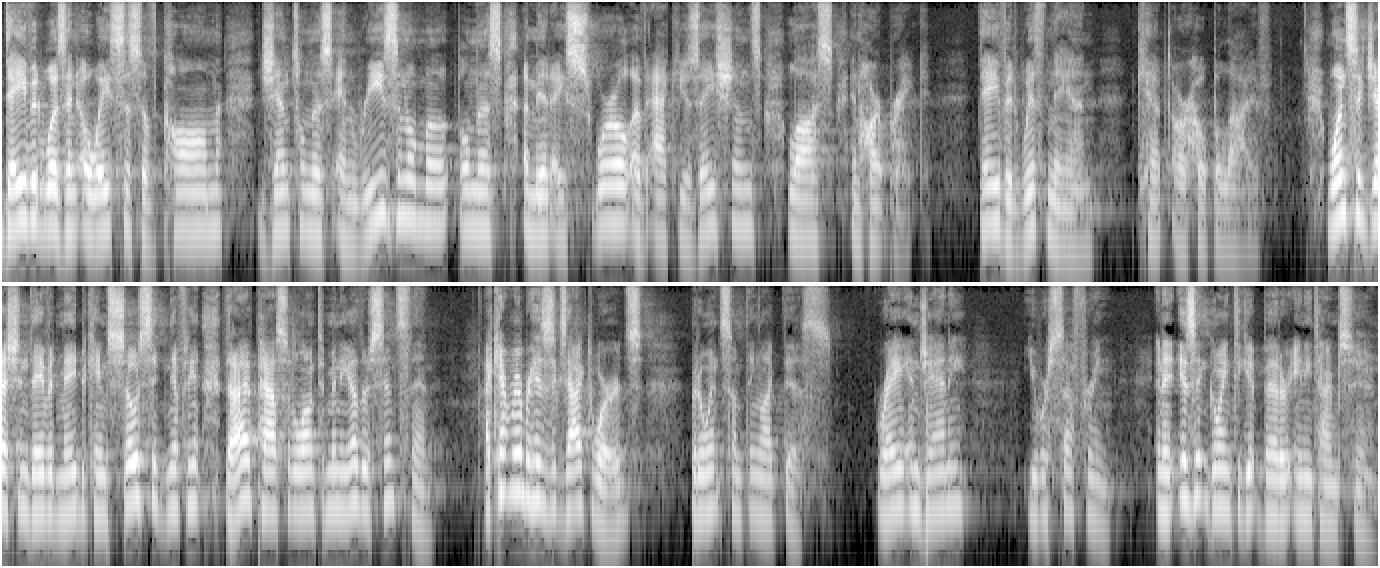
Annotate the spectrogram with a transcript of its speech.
David was an oasis of calm, gentleness, and reasonableness amid a swirl of accusations, loss, and heartbreak. David, with Nan, kept our hope alive. One suggestion David made became so significant that I have passed it along to many others since then. I can't remember his exact words, but it went something like this Ray and Jani, you are suffering, and it isn't going to get better anytime soon.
